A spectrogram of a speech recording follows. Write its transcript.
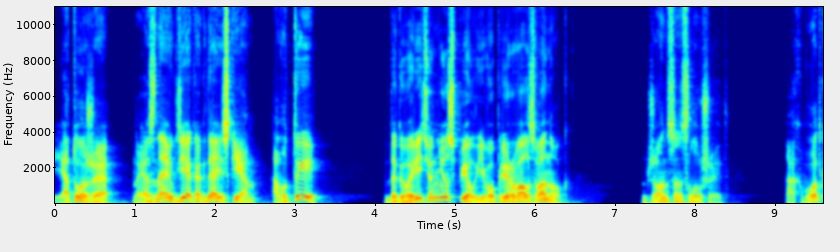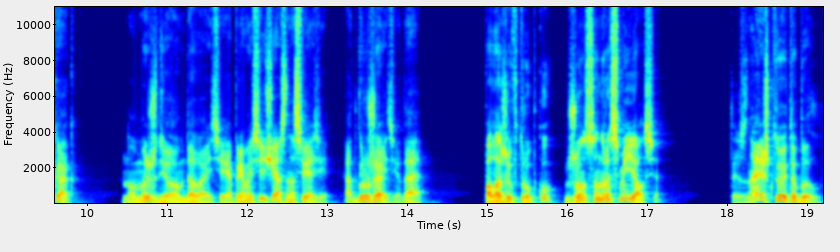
«Я тоже. Но я знаю где, когда и с кем. А вот ты...» Договорить он не успел, его прервал звонок. Джонсон слушает. «Ах, вот как? Ну, мы ждем, давайте, я прямо сейчас на связи. Отгружайте, да». Положив трубку, Джонсон рассмеялся. «Ты знаешь, кто это был?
